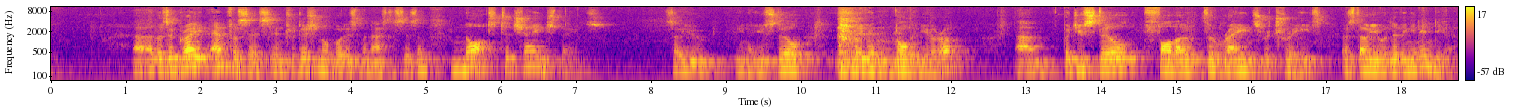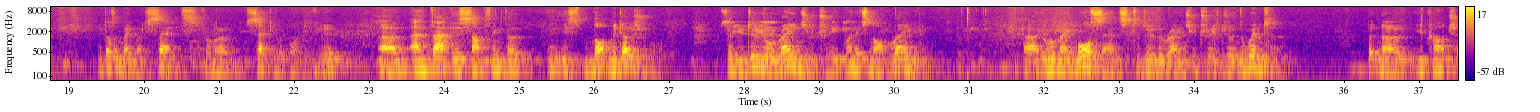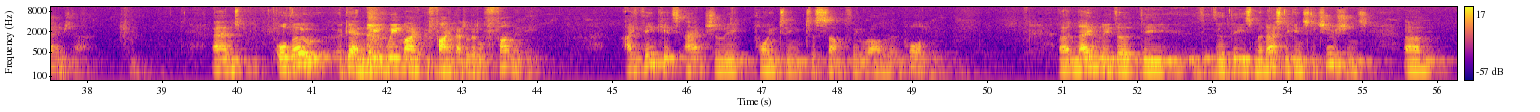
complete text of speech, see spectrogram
Uh, and there's a great emphasis in traditional Buddhist monasticism not to change things. So you, you know, you still live in Northern Europe, um, but you still follow the rains retreat as though you were living in India. It doesn't make much sense from a secular point of view. Um, and that is something that is not negotiable. So you do your rains retreat when it's not raining uh, it would make more sense to do the rains retreat during the winter. But no, you can't change that. And although, again, we, we might find that a little funny, I think it's actually pointing to something rather important. Uh, namely, that the, the, these monastic institutions um,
